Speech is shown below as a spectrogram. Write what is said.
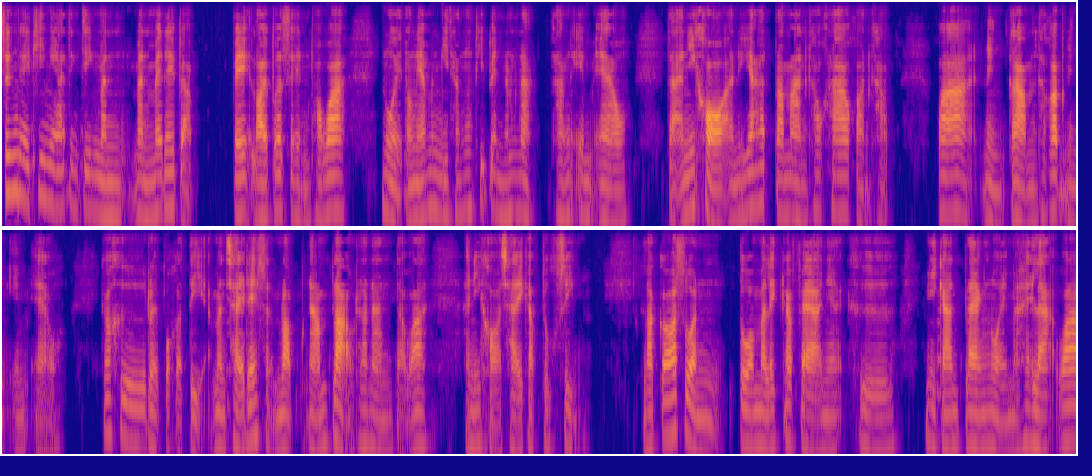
ซึ่งในที่เนี้ยจริงๆมันมันไม่ได้แบบ ป๊ะร้อยเปอร์เซ็นเพราะว่าหน่วยตรงนี้มันมีทั้งที่เป็นน้ำหนักทั้ง ml แต่อันนี้ขออนุญาตประมาณคร่าวๆก่อนครับ ว่า 1 กรัมเท่ากับ 1 ml ก็คือโดยปกติมันใช้ได้สำหรับน้ำเปล่าเท่านั้น แต่ว่าอันนี้ขอใช้กับทุกสิ่ง แล้วก็ส่วนตัวเมล็ดกาแฟเนี่ยคือมีการแปลงหน่วยมาให้แล้วว่า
